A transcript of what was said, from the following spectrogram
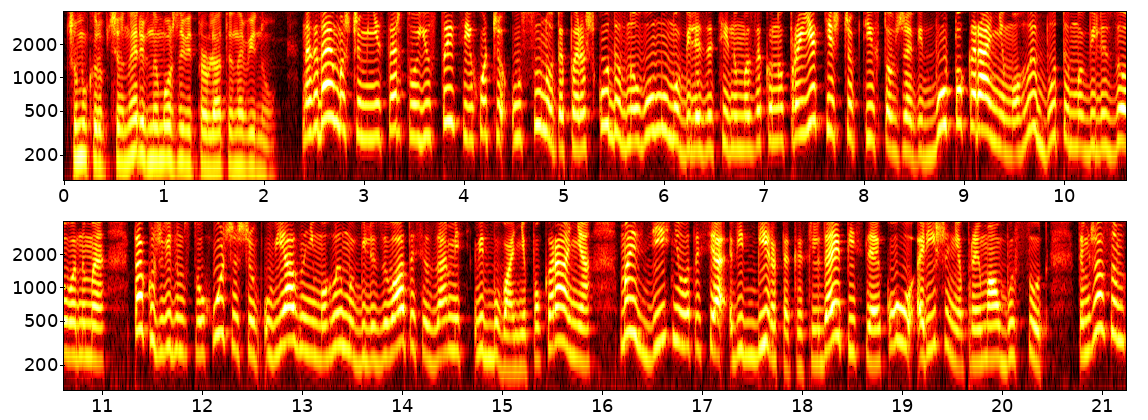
чому корупціонерів не можна відправляти на війну. Нагадаємо, що Міністерство юстиції хоче усунути перешкоди в новому мобілізаційному законопроєкті, щоб ті, хто вже відбув покарання, могли бути мобілізованими. Також відомство хоче, щоб ув'язнені могли мобілізуватися замість відбування покарання. Має здійснюватися відбір таких людей, після якого рішення приймав би суд. Тим часом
